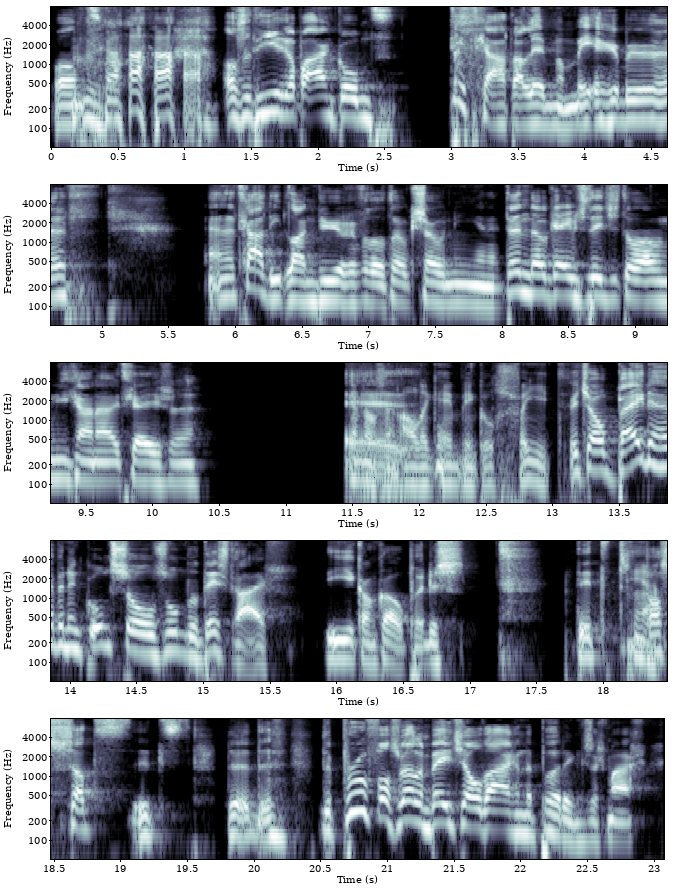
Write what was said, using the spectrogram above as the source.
Want als het hierop aankomt, dit gaat alleen maar meer gebeuren. En het gaat niet lang duren voordat ook Sony en Nintendo Games Digital Only gaan uitgeven. en dan zijn Eh, alle gamewinkels failliet. Weet je al, beide hebben een console zonder disk drive die je kan kopen. Dus dit Ja. was zat. Dit, de, de, de proof was wel een beetje al daar in de pudding, zeg maar.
